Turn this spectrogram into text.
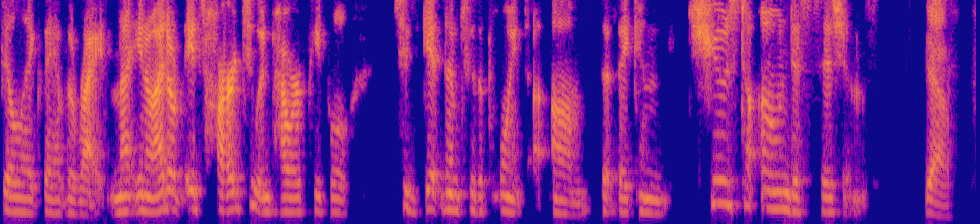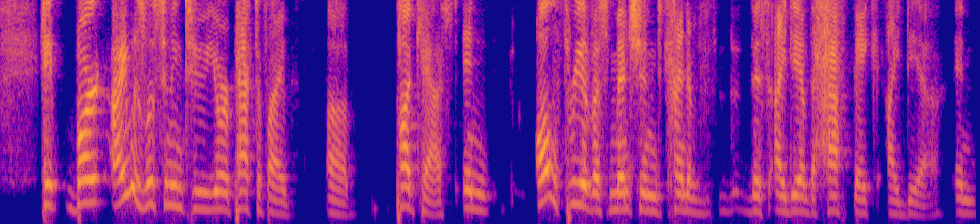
feel like they have the right. And I, you know, I don't. It's hard to empower people to get them to the point um, that they can choose to own decisions. Yeah. Hey, Bart, I was listening to your Pactify uh, podcast, and all three of us mentioned kind of this idea of the half bake idea, and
